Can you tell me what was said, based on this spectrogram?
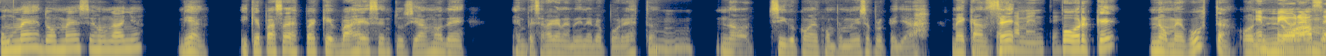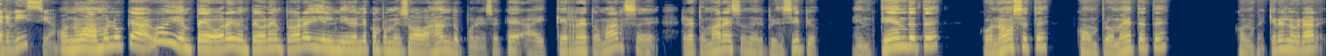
¿Un mes, dos meses, un año? Bien. ¿Y qué pasa después que baje ese entusiasmo de empezar a ganar dinero por esto? Ujú, no sigo con el compromiso porque ya me cansé porque no me gusta o no Empeora el amo servicio. o no amo lo que hago y empeora y empeora y empeora y el nivel de compromiso va bajando. Por eso es que hay que retomarse, retomar eso desde el principio. Entiéndete, conócete, comprométete con lo que quieres lograr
